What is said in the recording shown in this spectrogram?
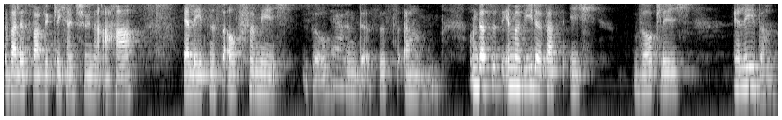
weil es war wirklich ein schöner Aha-Erlebnis auch für mich. So, ja. und das ist, ähm, und das ist immer wieder, was ich wirklich erlebe.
